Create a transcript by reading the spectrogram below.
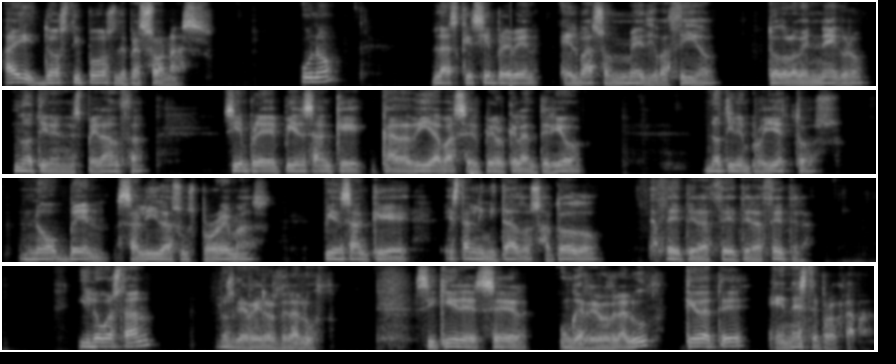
hay dos tipos de personas. Uno, las que siempre ven el vaso medio vacío, todo lo ven negro, no tienen esperanza, siempre piensan que cada día va a ser peor que el anterior, no tienen proyectos, no ven salida a sus problemas, piensan que están limitados a todo, etcétera, etcétera, etcétera. Y luego están los guerreros de la luz. Si quieres ser un guerrero de la luz, quédate en este programa.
